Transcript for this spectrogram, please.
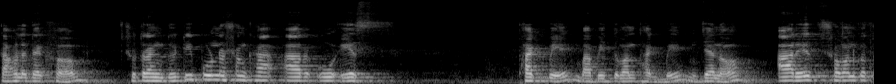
তাহলে দেখো সুতরাং দুইটি পূর্ণ সংখ্যা আর ও এস থাকবে বা বিদ্যমান থাকবে যেন আর এস সমান কত?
